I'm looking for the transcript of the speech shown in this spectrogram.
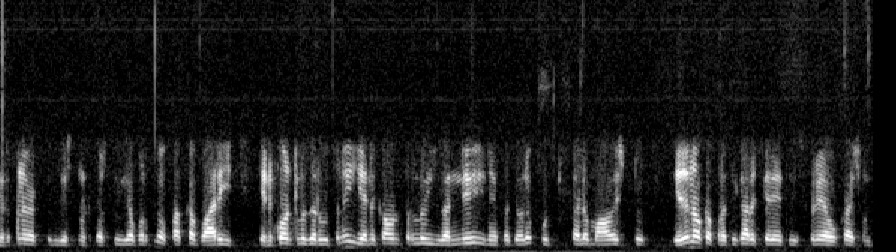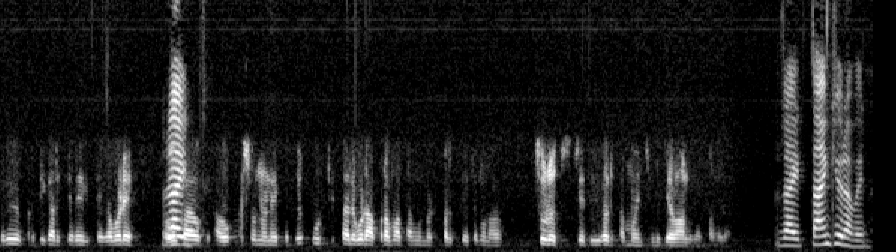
నిరసన వ్యక్తం చేస్తున్నట్టు పరిస్థితి. కాబట్టి ఒక పక్క భారీ ఎన్కౌంటర్లు జరుగుతున్నాయి. ఈ ఎన్కౌంటర్లు ఇవన్నీ నేపథ్యంలో పూర్తి స్థాయిలో మావోయిస్టు ఏదైనా ఒక ప్రతీకార చర్య తీసుకునే అవకాశం ఉంటుంది. ప్రతీకార చర్యకి తెగబడే అవకాశం ఉన్న నేపథ్యంలో పూర్తి స్థాయిలో కూడా అప్రమత్తంగా ఉన్న పరిస్థితి మనం చూడొచ్చు. ఛత్తీస్గఢ్ సంబంధించిన జవాన్లు రైట్ థ్యాంక్ యూ నవీన్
